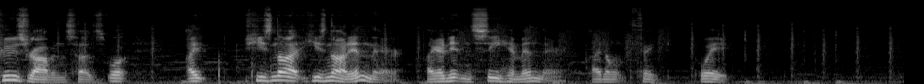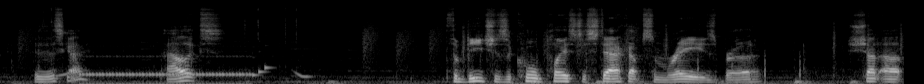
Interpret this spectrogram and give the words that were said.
Who's Robin's husband? Well, I he's not he's not in there. Like I didn't see him in there. I don't think. Wait. Is this guy? Alex? The beach is a cool place to stack up some rays, bruh. Shut up,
